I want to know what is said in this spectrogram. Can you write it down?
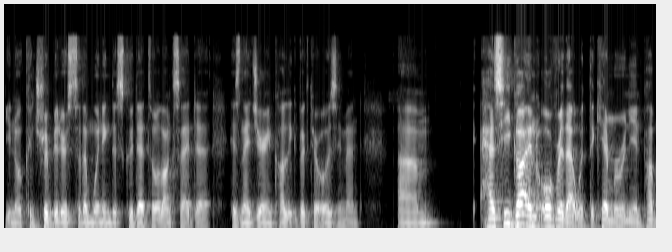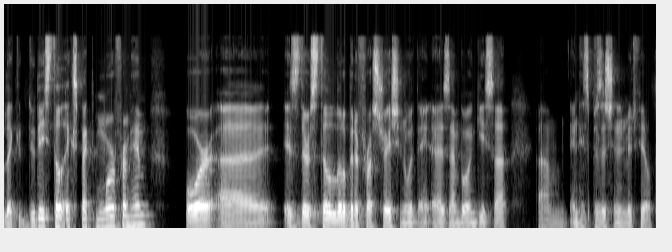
you know, contributors to them winning the Scudetto alongside uh, his Nigerian colleague Victor Osimhen. Um, has he gotten over that with the Cameroonian public? Do they still expect more from him, or uh, is there still a little bit of frustration with uh, Zambo Anguissa um, in his position in midfield?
